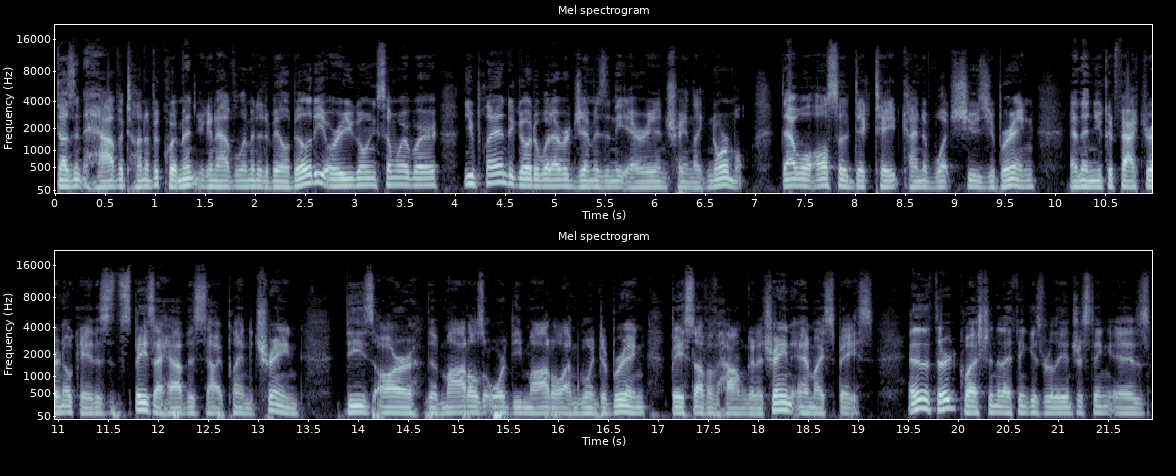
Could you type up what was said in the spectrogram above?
doesn't have a ton of equipment, you're going to have limited availability, or are you going somewhere where you plan to go to whatever gym is in the area and train like normal? That will also dictate kind of what shoes you bring. And then you could factor in, okay, this is the space I have. This is how I plan to train. These are the models or the model I'm going to bring based off of how I'm going to train and my space. And then the third question that I think is really interesting is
